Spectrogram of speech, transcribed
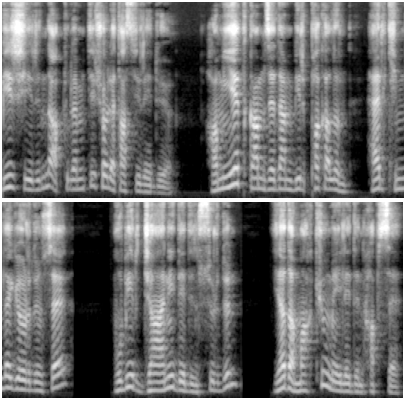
bir şiirinde Abdülhamit'i şöyle tasvir ediyor. Hamiyet gamzeden bir pakalın her kimde gördünse bu bir cani dedin sürdün ya da mahkum eyledin hapse.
